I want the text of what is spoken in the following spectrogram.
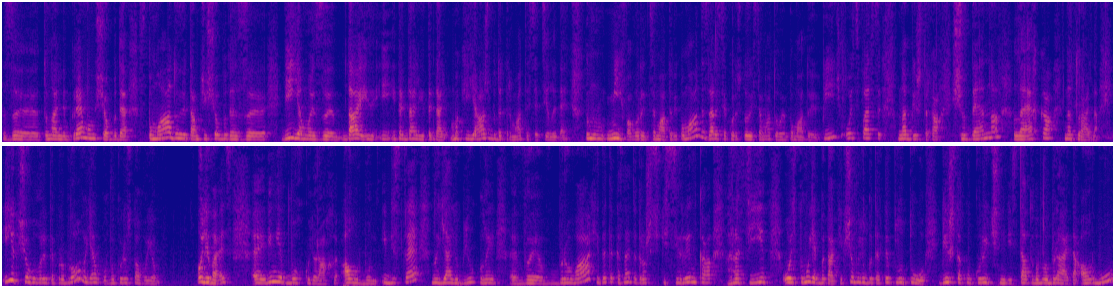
з тональним кремом, що буде з помадою, там чи що буде з віями, з да і, і, і так далі. І так далі. Макіяж буде триматися цілий день. Тому мій фаворит це матові помади. Зараз я користуюся матовою помадою Піч. Ось персик. Вона більш така щоденна, легка, натуральна. І якщо говорити про брови, я використовую. Олівець, Е, він є в двох кольорах аурбун і бістре. Ну я люблю, коли е, в, бровах іде така, знаєте, трошечки сіринка, графіт. Ось тому, якби так, якщо ви любите теплоту, більш таку коричневість, та, то ви вибираєте аурбун.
